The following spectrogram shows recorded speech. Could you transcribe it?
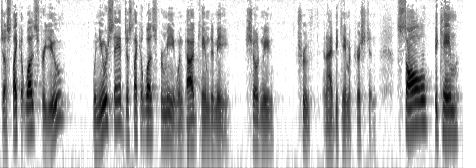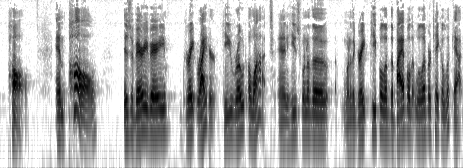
just like it was for you when you were saved, just like it was for me when God came to me, showed me truth, and I became a Christian. Saul became Paul. And Paul is a very, very great writer. He wrote a lot, and he's one of the one of the great people of the Bible that we'll ever take a look at.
